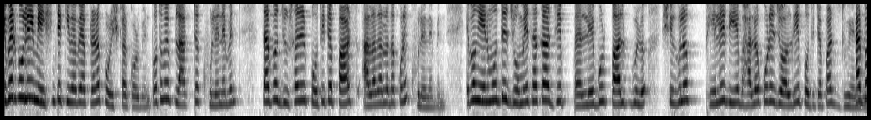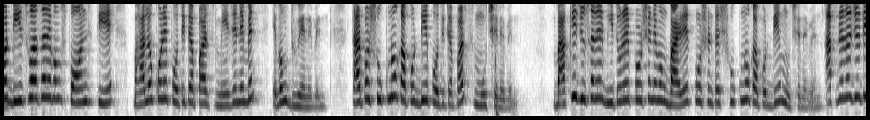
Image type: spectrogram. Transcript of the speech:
এবার বলে এই মেশিনটা কীভাবে আপনারা পরিষ্কার করবেন। প্রথমে প্লাগটা খুলে নেবেন, তারপর জুসারের প্রতিটা পার্টস আলাদা আলাদা করে খুলে নেবেন এবং এর মধ্যে জমে থাকা যে লেবুর পাল্পগুলো, সেগুলো ফেলে দিয়ে ভালো করে জল দিয়ে প্রতিটা পার্টস ধুয়ে। তারপর ডিশওয়াশার এবং স্পঞ্জ দিয়ে ভালো করে প্রতিটা পার্টস মেজে নেবেন এবং ধুয়ে নেবেন। তারপর শুকনো কাপড় দিয়ে প্রতিটা পার্টস মুছে নেবেন। বাকি জুসারের ভিতরের পোর্শন এবং বাইরের পোর্শনটা শুকনো কাপড় দিয়ে মুছে নেবেন। আপনারা যদি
